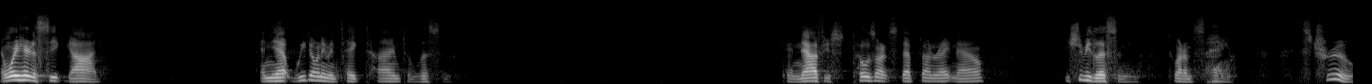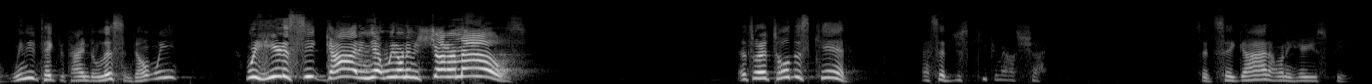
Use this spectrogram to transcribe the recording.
And we're here to seek God. And yet we don't even take time to listen. Okay, now if your toes aren't stepped on right now, you should be listening to what I'm saying. It's true. We need to take the time to listen, don't we? We're here to seek God, and yet we don't even shut our mouths. That's what I told this kid. I said, just keep your mouth shut. I said, say, God, I want to hear you speak.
